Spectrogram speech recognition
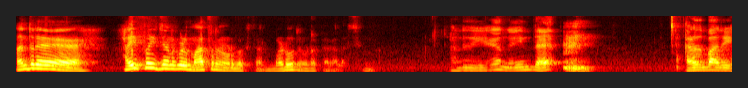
ಅಂದರೆ ಹೈಫೈ ಜನಗಳು ಮಾತ್ರ ನೋಡ್ಬೇಕು ಸರ್ ಬಡವ್ರು ನೋಡೋಕ್ಕಾಗಲ್ಲ ಸಿನಿಮಾ. ಅಂದರೆ ಈಗ ಹಿಂದೆ ಕಳೆದ ಬಾರಿ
